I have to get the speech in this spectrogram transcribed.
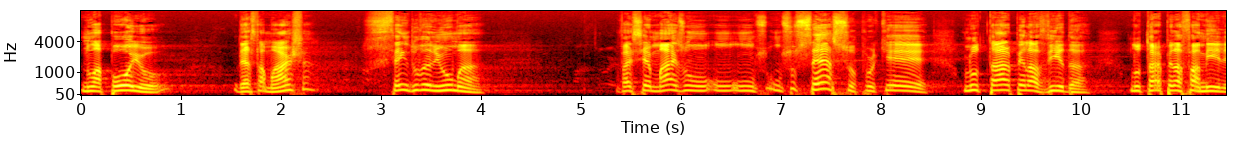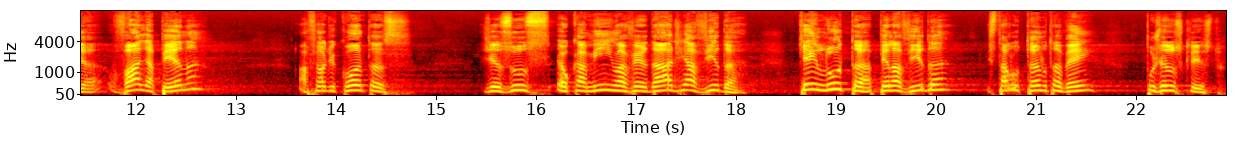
no apoio desta marcha. Sem dúvida nenhuma, vai ser mais um, um, um, um sucesso, porque lutar pela vida, lutar pela família, vale a pena. Afinal de contas, Jesus é o caminho, a verdade e a vida. Quem luta pela vida está lutando também por Jesus Cristo.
